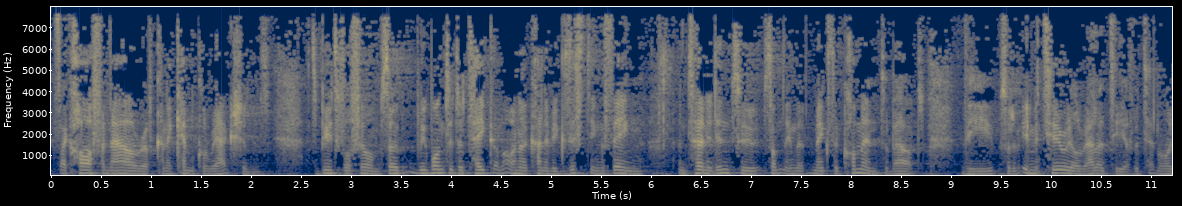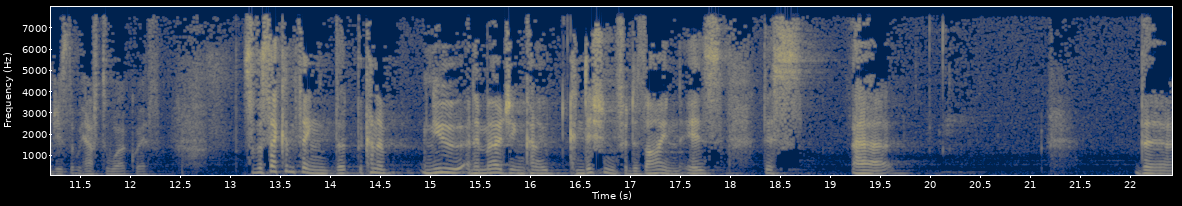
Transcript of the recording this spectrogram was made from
It's like half an hour of kind of chemical reactions. It's a beautiful film. So we wanted to take on a kind of existing thing and turn it into something that makes a comment about the sort of immaterial reality of the technologies that we have to work with. So the second thing, the, the kind of new and emerging kind of condition for design is this uh, the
